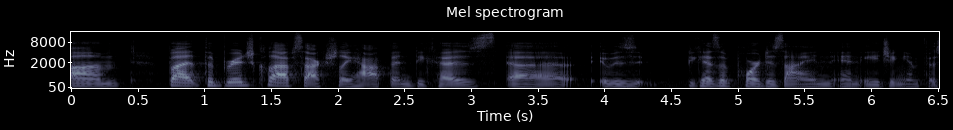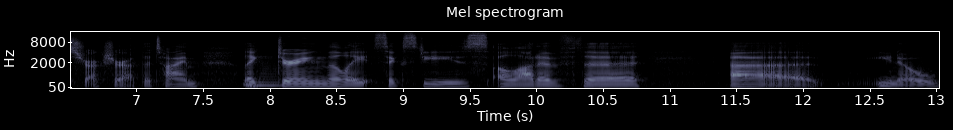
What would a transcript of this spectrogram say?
um, but the bridge collapse actually happened because uh, it was because of poor design and aging infrastructure at the time. Like during the late 60s, a lot of the, uh, you know,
